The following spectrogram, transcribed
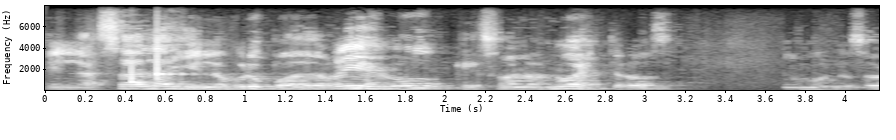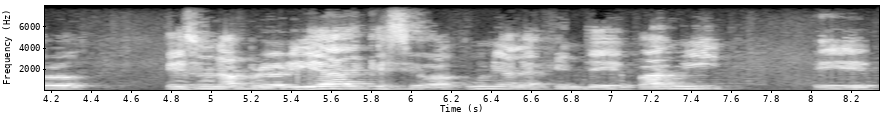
en las salas y en los grupos de riesgo, que son los nuestros. Digamos, nosotros es una prioridad que se vacune a la gente de PAMI, eh,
